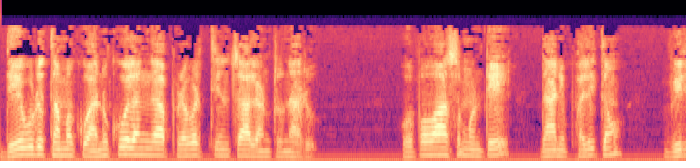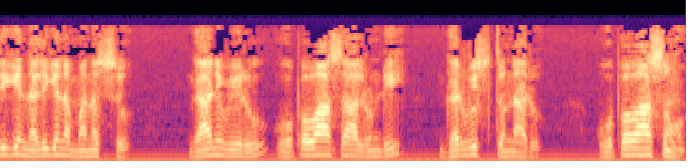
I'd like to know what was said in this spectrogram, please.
దేవుడు తమకు అనుకూలంగా ప్రవర్తించాలంటున్నారు. ఉపవాసముంటే దాని ఫలితం విరిగి నలిగిన మనస్సు. గాని వీరు ఉపవాసాలుండి గర్విస్తున్నారు. ఉపవాసం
